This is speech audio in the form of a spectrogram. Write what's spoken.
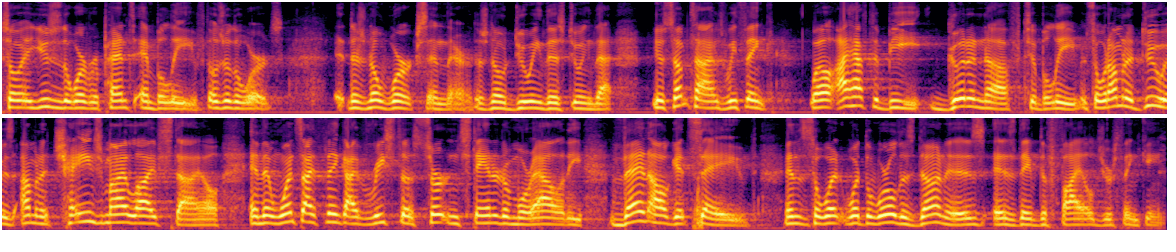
So it uses the word repent and believe. Those are the words. There's no works in there, there's no doing this, doing that. You know, sometimes we think, well, I have to be good enough to believe. And so, what I'm going to do is, I'm going to change my lifestyle. And then, once I think I've reached a certain standard of morality, then I'll get saved. And so, what, what the world has done is, is they've defiled your thinking.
